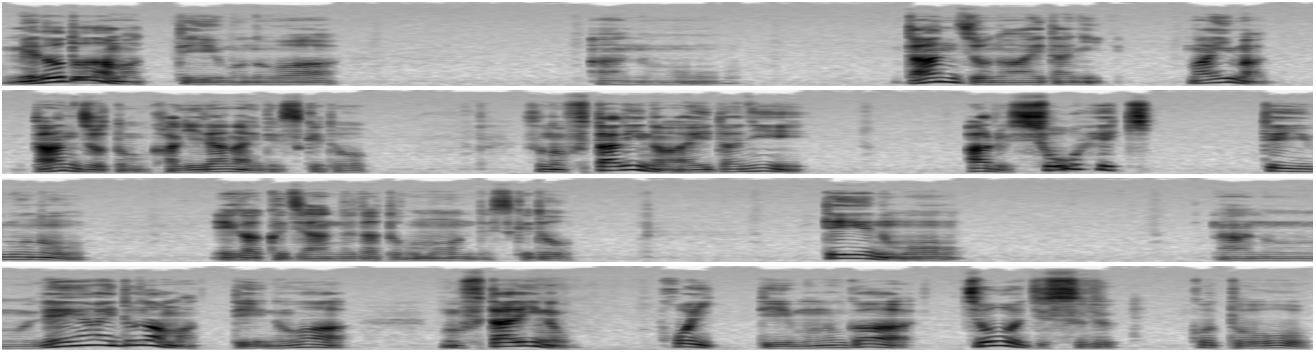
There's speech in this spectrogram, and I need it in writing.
メロドラマっていうものはあの男女の間にまあ今男女とも限らないですけどその2人の間にある障壁っていうものを描くジャンルだと思うんですけどっていうのもあの恋愛ドラマっていうのはもう2人の恋っていうものが成就することを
